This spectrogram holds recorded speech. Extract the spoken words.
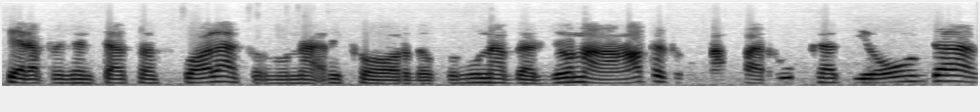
si era presentato a scuola con una, ricordo, con una dal giorno alla notte con una parrucca bionda,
